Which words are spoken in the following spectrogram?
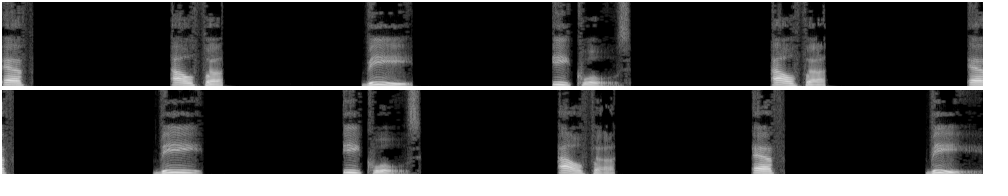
F alpha V equals alpha F V equals alpha F V.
